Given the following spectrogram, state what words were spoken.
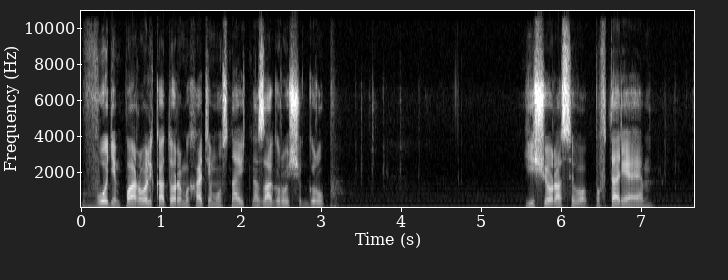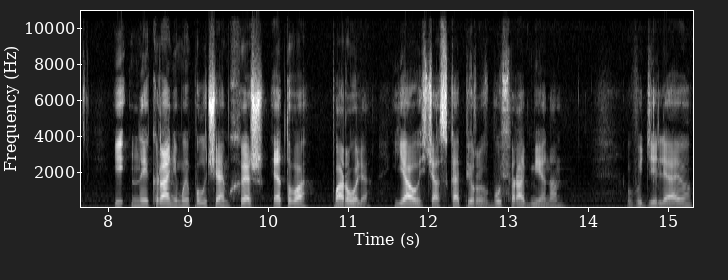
Вводим пароль, который мы хотим установить на загрузчик групп. Еще раз его повторяем. И на экране мы получаем хэш этого пароля. Я его сейчас скопирую в буфер обмена. Выделяю.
